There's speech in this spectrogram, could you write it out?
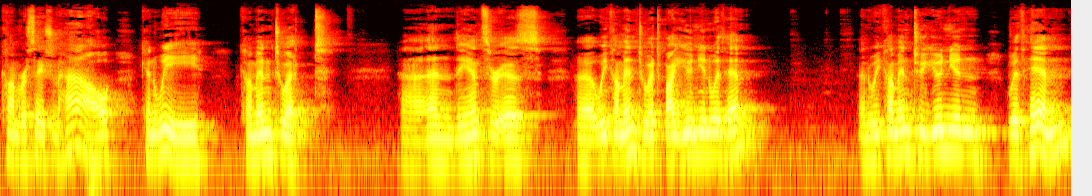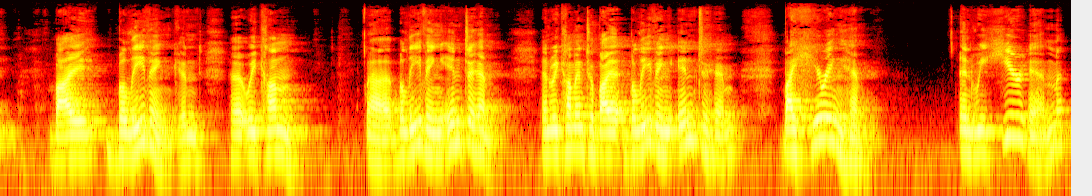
conversation. How can we come into it? Uh, and the answer is uh, we come into it by union with Him. And we come into union with Him by believing, and uh, we come uh, believing into Him. And we come into by believing into Him by hearing Him. And we hear Him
